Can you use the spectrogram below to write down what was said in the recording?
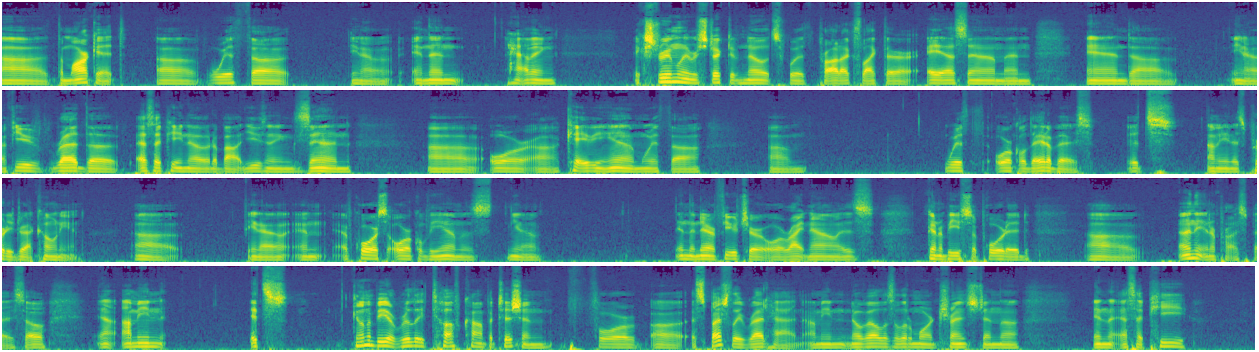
uh, the market uh, with uh, you know, and then having extremely restrictive notes with products like their ASM and and uh, you know if you've read the SAP note about using Xen uh, or KVM with um, with Oracle database, it's I mean it's pretty draconian. Uh, you know, and of course Oracle VM is you know in the near future or right now is going to be supported uh, in the enterprise space. So, yeah, I mean, it's going to be a really tough competition for uh, especially Red Hat. I mean, Novell is a little more entrenched in the in the SAP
